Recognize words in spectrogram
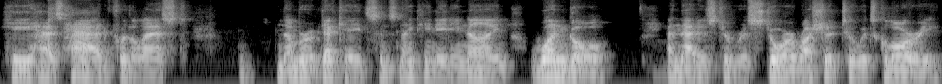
he has had for the last number of decades, since 1989, one goal, and that is to restore Russia to its glory.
